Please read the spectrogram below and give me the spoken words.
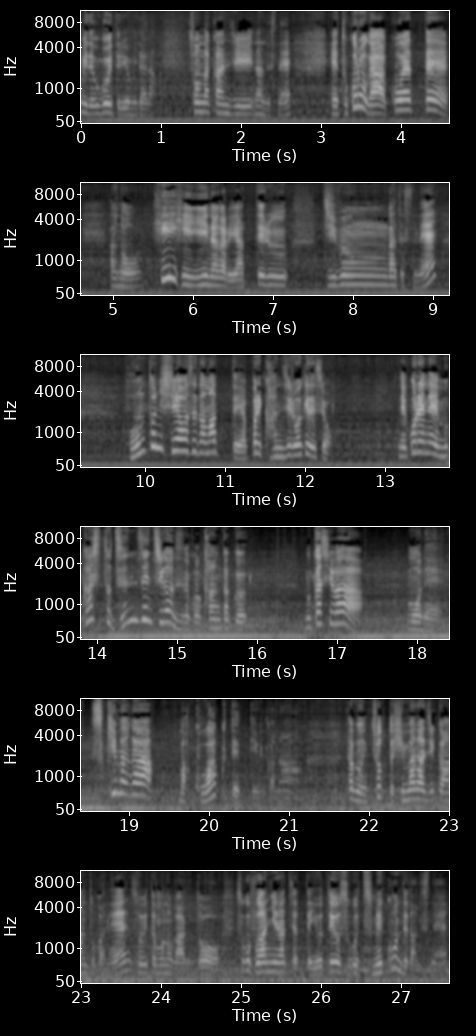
みで動いてるよみたいなそんな感じなんですね、えーところがこうやってあのひいひい言いながらやってる自分がですね本当に幸せだなってやっぱり感じるわけですよ。でこれね昔と全然違うんですねこの感覚。昔はもうね隙間が、まあ、怖くてっていうかな。多分ちょっと暇な時間とかねそういったものがあるとすごい不安になっちゃって予定をすごい詰め込んでたんですね。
